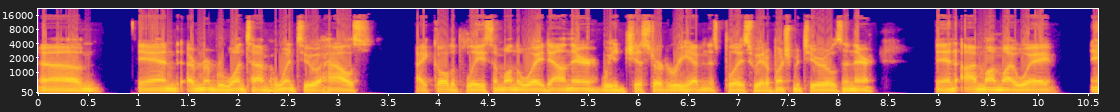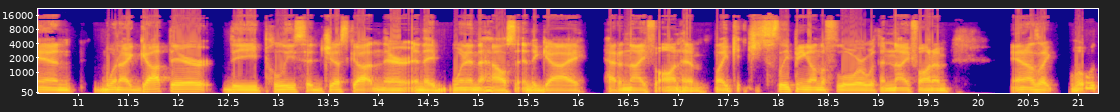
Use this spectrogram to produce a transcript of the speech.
um, and I remember one time I went to a house. I called the police. I'm on the way down there. We had just started rehabbing this place. We had a bunch of materials in there, and I'm on my way. And when I got there, the police had just gotten there and they went in the house, and the guy had a knife on him, like sleeping on the floor with a knife on him. And I was like, what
